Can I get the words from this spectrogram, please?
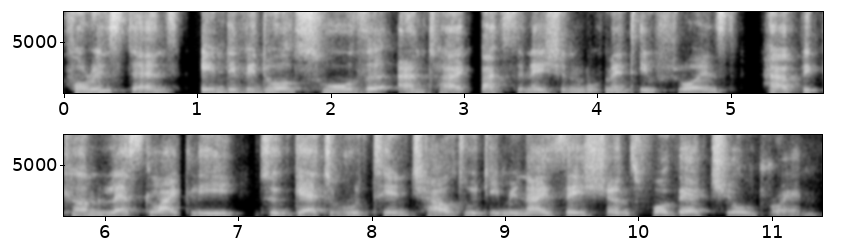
For instance, individuals who the anti vaccination movement influenced have become less likely to get routine childhood immunizations for their children.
